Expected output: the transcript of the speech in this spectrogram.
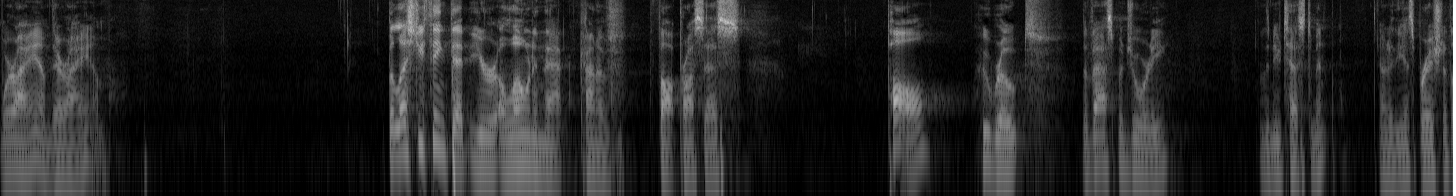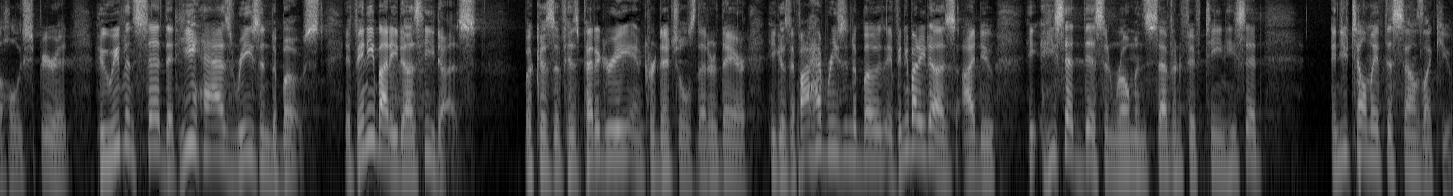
where I am, there I am. But lest you think that you're alone in that kind of thought process, Paul, who wrote the vast majority of the New Testament under the inspiration of the Holy Spirit, who even said that he has reason to boast. If anybody does, he does because of his pedigree and credentials that are there. He goes, if I have reason to boast, if anybody does, I do. He, he said this in Romans 7 15. He said, and you tell me if this sounds like you,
